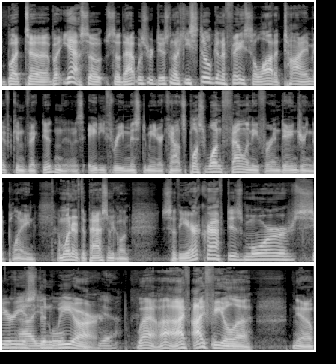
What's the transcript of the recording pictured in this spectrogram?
But uh, but yeah, so so that was reduced. Like he's still going to face a lot of time if convicted, and it was 83 misdemeanor counts plus one felony for endangering the plane. I'm wondering if the passenger going. So the aircraft is more serious than we are. Yeah. Well, I I feel uh, you know.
